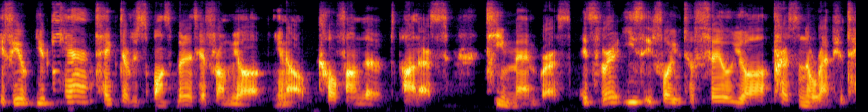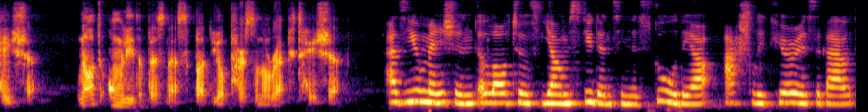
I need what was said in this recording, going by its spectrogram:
If you, you can't take the responsibility from your, you know, co-founder partners, team members, it's very easy for you to fail your personal reputation. Not only the business, but your personal reputation. As you mentioned, a lot of young students in the school, they are actually curious about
